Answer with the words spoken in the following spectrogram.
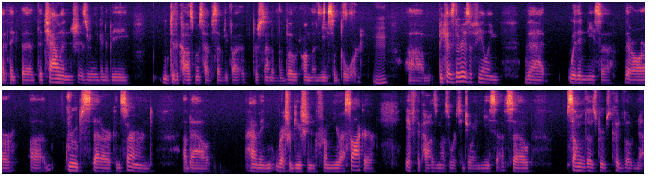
I think the the challenge is really going to be do the Cosmos have 75% of the vote on the NISA board? Mm-hmm. Um, because there is a feeling that within NISA there are uh, groups that are concerned about having retribution from U.S. soccer if the Cosmos were to join NISA. So some of those groups could vote no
